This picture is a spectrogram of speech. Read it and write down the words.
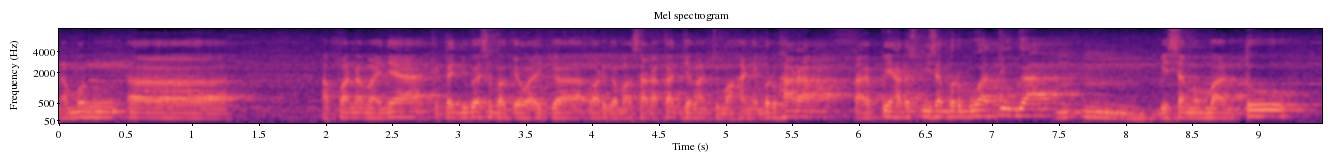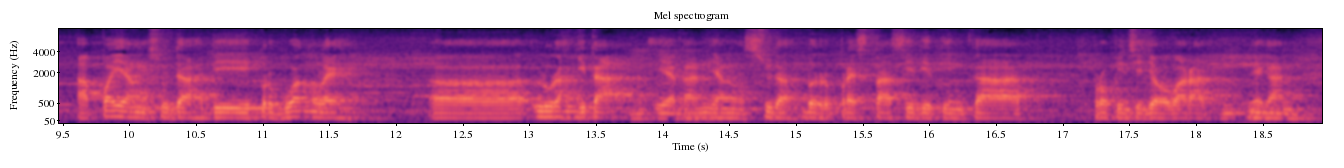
Namun eh, apa namanya? Kita juga sebagai warga warga masyarakat jangan cuma hanya berharap, tapi harus bisa berbuat juga. Mm-mm. Bisa membantu apa yang sudah diperbuat oleh eh, lurah kita ya kan yang sudah berprestasi di tingkat provinsi Jawa Barat ya kan.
